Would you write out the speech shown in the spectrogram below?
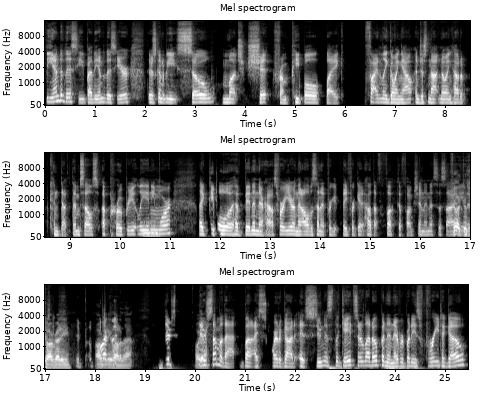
the end of this by the end of this year, there's going to be so much shit from people like finally going out and just not knowing how to conduct themselves appropriately Mhm. anymore. Like people will have been in their house for a year and then all of a sudden forget, they forget how the fuck to function in a society. I feel like there's there's- already it- already a lot of that. There's Oh, there's some of that, but I swear to God, as soon as the gates are let open and everybody's free to go,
